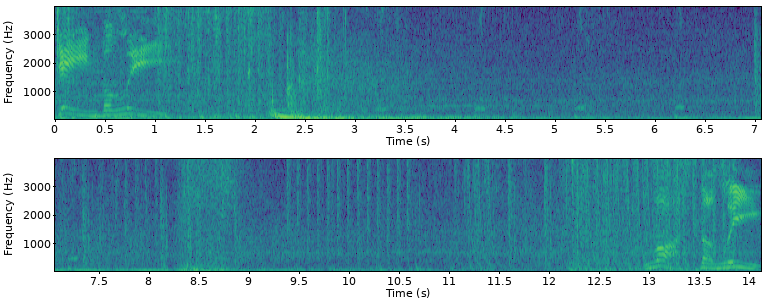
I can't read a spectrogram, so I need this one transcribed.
Gained the lead. Lost the lead.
